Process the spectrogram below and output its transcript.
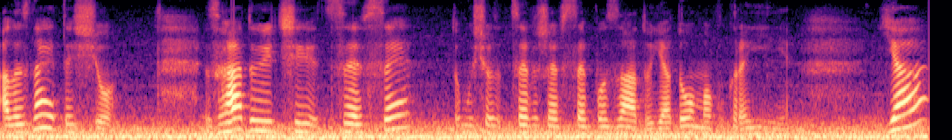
Але знаєте що? Згадуючи це все, тому що це вже все позаду, я вдома в Україні, я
